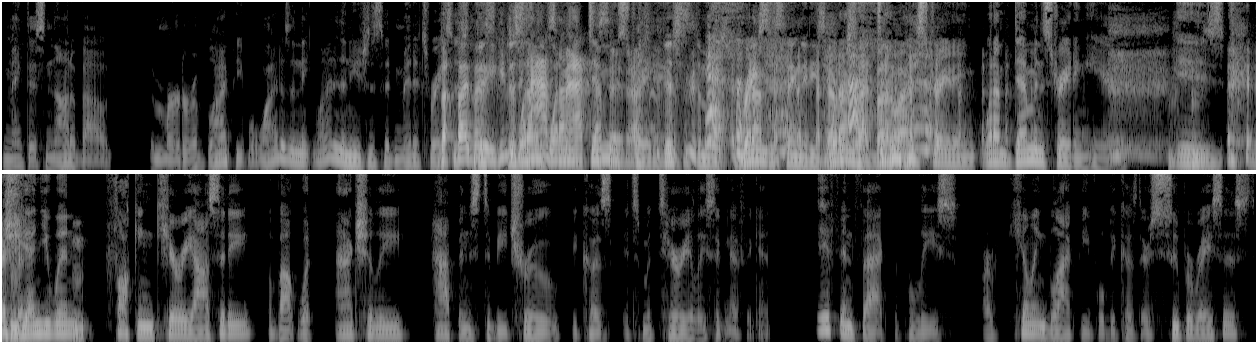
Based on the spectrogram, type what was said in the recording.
to make this not about the murder of black people. Why doesn't he, why doesn't he just admit it's racist? But, by the This- you can just what I'm- ask what I'm to say that. demonstrating- This is the most racist thing that he's what ever I'm said, by the way. demonstrating, what I'm demonstrating here is hmm. genuine fucking curiosity about what actually happens to be true because it's materially significant. If in fact the police are killing black people because they're super racist,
